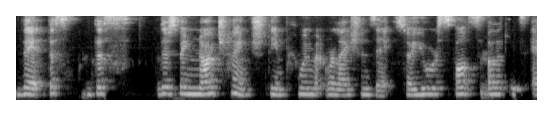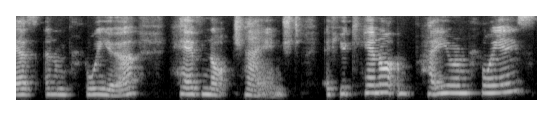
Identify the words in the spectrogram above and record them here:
That this this there's been no change to the Employment Relations Act. So your responsibilities as an employer have not changed. If you cannot pay your employees,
